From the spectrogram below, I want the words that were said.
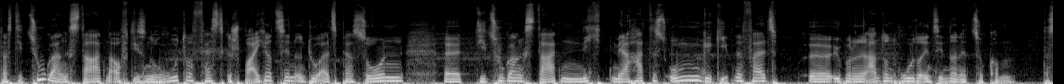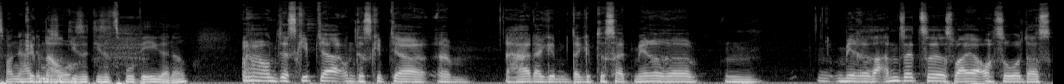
dass die Zugangsdaten auf diesen Router fest gespeichert sind und du als Person äh, die Zugangsdaten nicht mehr hattest, um gegebenenfalls äh, über einen anderen Router ins Internet zu kommen. Das waren ja halt genau. immer so diese, diese zwei Wege, ne? Und es gibt ja, und es gibt ja, ähm, ja, da gibt, da gibt es halt mehrere, mh, hm, mehrere Ansätze. Es war ja auch so, dass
